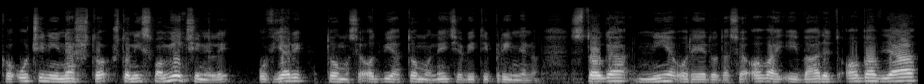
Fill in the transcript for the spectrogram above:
Ko učini nešto što nismo mi činili, u vjeri, to mu se odbija, to mu neće biti primljeno. Stoga nije u redu da se ovaj ibadet obavlja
